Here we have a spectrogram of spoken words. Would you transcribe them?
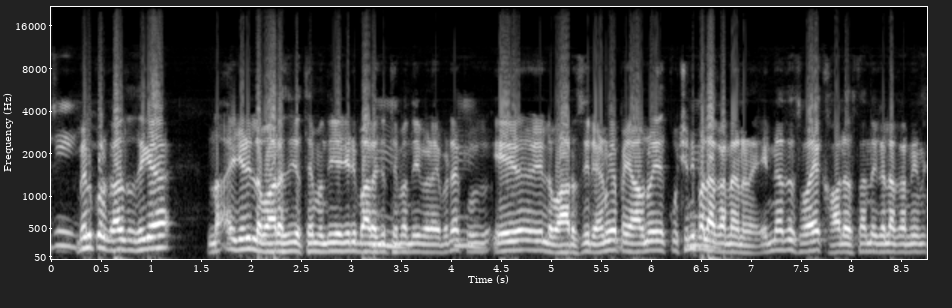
ਜੀ। ਬਿਲਕੁਲ ਗਲਤ ਸੀਗਾ। ਨਾ ਇਹ ਜਿਹੜੀ ਲਵਾਰਸ ਜਥੇਬੰਦੀ ਹੈ ਜਿਹੜੀ 12 ਜਥੇਬੰਦੀ ਬੜੇ ਬੜੇ ਇਹ ਇਹ ਲਵਾਰਸ ਹੀ ਰਹਿਣਗੇ ਪੰਜਾਬ ਨੂੰ ਇਹ ਕੁਝ ਨਹੀਂ ਭਲਾ ਕਰਨਾ ਇਹਨਾਂ ਨੇ। ਇਹਨਾਂ ਦੇ ਸਵਾਏ ਖਾਲਿਸਤਾਨ ਦੀ ਗੱਲਾਂ ਕਰਨੀਆਂ ਨੇ।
